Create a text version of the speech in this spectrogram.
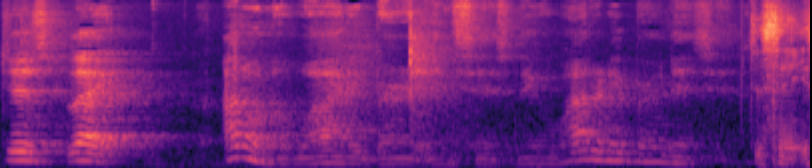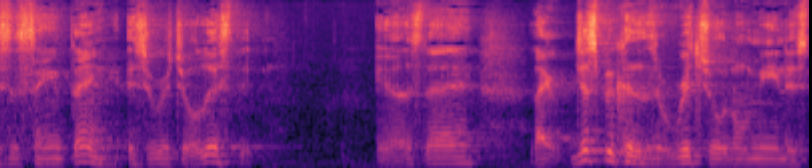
just like, I don't know why they burn incense, nigga. Why do they burn incense? the same. It's the same thing. It's ritualistic. You understand? Like just because it's a ritual don't mean it's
